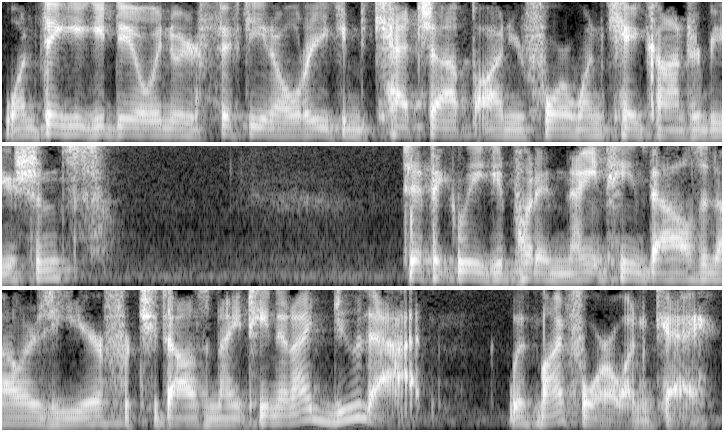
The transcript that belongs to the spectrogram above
One thing you can do when you're 50 and older, you can catch up on your 401k contributions. Typically, you could put in $19,000 a year for 2019, and I do that with my 401k.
